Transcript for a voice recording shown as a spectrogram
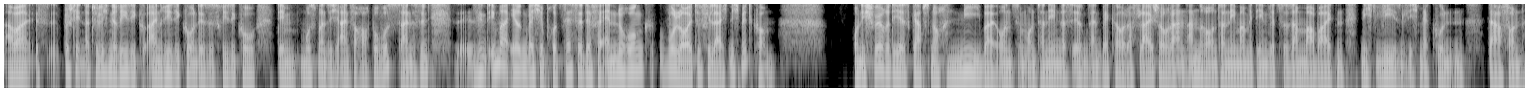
Aber es besteht natürlich eine Risiko, ein Risiko und dieses Risiko, dem muss man sich einfach auch bewusst sein. Das sind, sind immer irgendwelche Prozesse der Veränderung, wo Leute vielleicht nicht mitkommen. Und ich schwöre dir, es gab es noch nie bei uns im Unternehmen, dass irgendein Bäcker oder Fleischer oder ein anderer Unternehmer, mit denen wir zusammenarbeiten, nicht wesentlich mehr Kunden davon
